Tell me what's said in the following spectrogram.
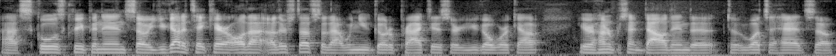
uh, school's creeping in. So you got to take care of all that other stuff so that when you go to practice or you go work out, you're 100% dialed into to what's ahead. So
